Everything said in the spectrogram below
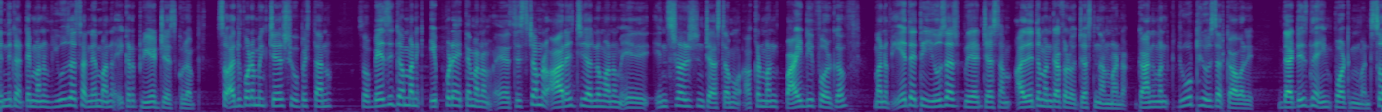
ఎందుకంటే మనం యూజర్స్ అనేది మనం ఇక్కడ క్రియేట్ చేసుకోలేం. సో అది కూడా మీకు చేసి చూపిస్తాను. సో బేసిక్గా మనకి ఎప్పుడైతే మనం సిస్టంలో ఆర్హెచ్ఎల్లో మనం ఇన్స్టాలేషన్ చేస్తామో అక్కడ మనకి బై డిఫాల్ట్గా మనం ఏదైతే యూజర్స్ క్రియేట్ చేస్తాం అదైతే మనకి అక్కడ వచ్చేస్తుంది అనమాట కానీ మనకి రూట్ యూజర్ కావాలి. That is the important one so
